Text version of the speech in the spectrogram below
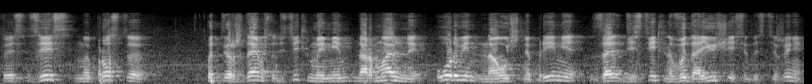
То есть здесь мы просто подтверждаем, что действительно мы имеем нормальный уровень научной премии за действительно выдающиеся достижения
